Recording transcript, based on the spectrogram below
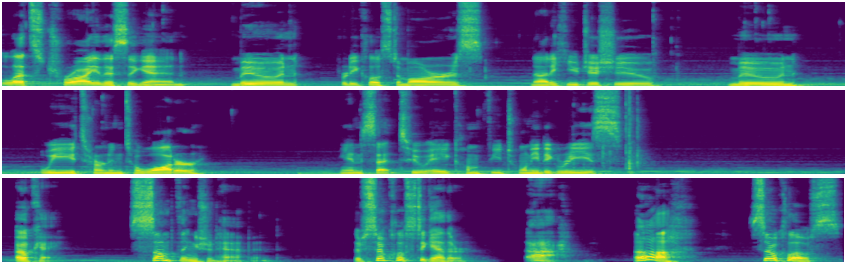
Let's try this again. Moon, pretty close to Mars, not a huge issue. Moon, we turn into water and set to a comfy 20 degrees. Okay. Something should happen. They're so close together. Ah. Ah. So close.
